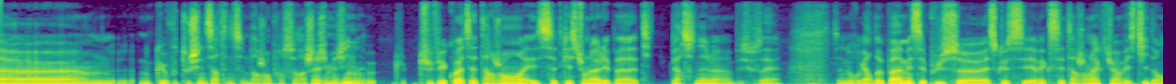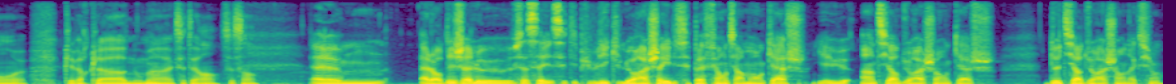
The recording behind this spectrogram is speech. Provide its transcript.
euh, que vous touchez une certaine somme d'argent pour ce rachat, j'imagine, tu, tu fais quoi de cet argent? Et cette question-là, elle n'est pas à titre personnel, euh, parce que ça ne nous regarde pas, mais c'est plus, euh, est-ce que c'est avec cet argent-là que tu investis dans Clever Cloud, Numa, etc. C'est ça? Alors déjà, le, ça, ça- c'était public. Le rachat, il s'est pas fait entièrement en cash. Il y a eu un tiers du rachat en cash, deux tiers du rachat en action.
